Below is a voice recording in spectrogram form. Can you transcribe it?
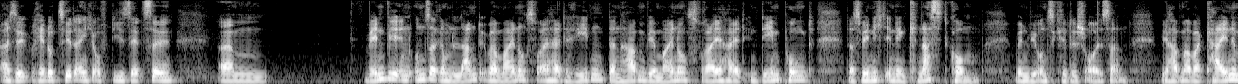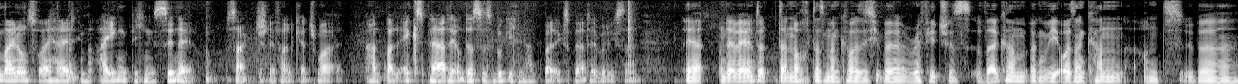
Also reduziert eigentlich auf die Sätze, ähm, wenn wir in unserem Land über Meinungsfreiheit reden, dann haben wir Meinungsfreiheit in dem Punkt, dass wir nicht in den Knast kommen, wenn wir uns kritisch äußern. Wir haben aber keine Meinungsfreiheit im eigentlichen Sinne, sagt Stefan Kretschmer, Handball-Experte. Und das ist wirklich ein Handball-Experte, würde ich sagen. Ja, und er erwähnt dann noch, dass man quasi sich über Refugees Welcome irgendwie äußern kann und über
